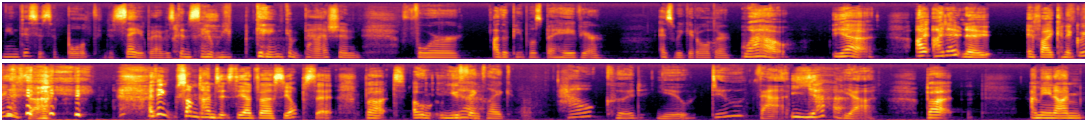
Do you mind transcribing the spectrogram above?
I mean, this is a bold thing to say, but I was going to say we gain compassion for other people's behavior as we get older. Wow. Yeah. I, I don't know if I can agree with that. I think sometimes it's the adverse the opposite, but Oh, you yeah. think like, how could you do that? yeah. Yeah, But I mean, I'm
